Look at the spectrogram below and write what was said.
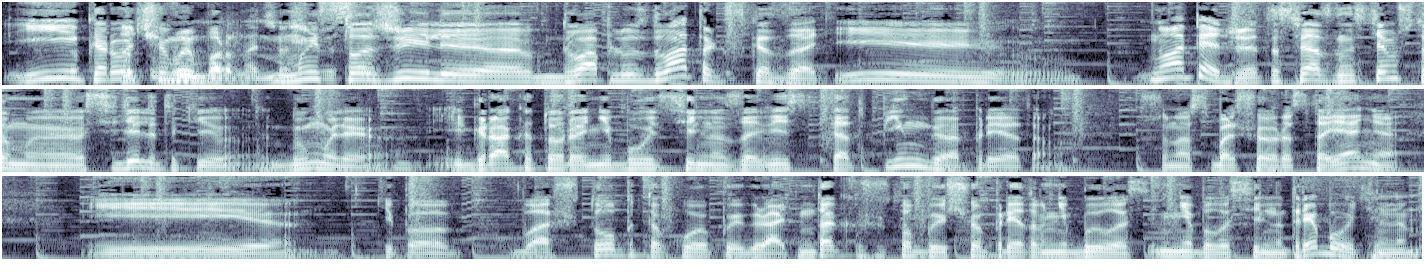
И, Тут- короче, тут выбор мы весной. сложили 2 плюс 2, так сказать, и... Ну, опять же, это связано с тем, что мы сидели такие, думали, игра, которая не будет сильно зависеть от пинга при этом, что у нас большое расстояние, и типа во что бы такое поиграть. Ну так, чтобы еще при этом не было, не было сильно требовательным,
